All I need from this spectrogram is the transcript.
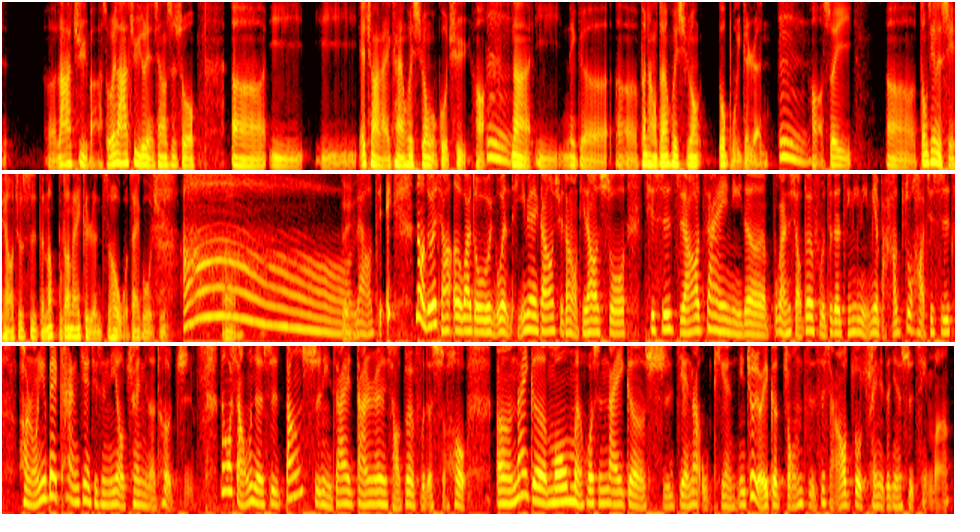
呃拉锯吧，所谓拉锯有点像是说呃以以 HR 来看会希望我过去哈，嗯，那以那个呃分行端会希望多补一个人，嗯，好，所以。呃，中间的协调就是等到补到那一个人之后，我再过去。哦，嗯、了解。诶，那我就会想要额外多问一个问题，因为刚刚学长有提到说，其实只要在你的不管是小队服这个经历里面把它做好，其实很容易被看见。其实你有 training 的特质。那我想问的是，当时你在担任小队服的时候，呃，那一个 moment 或是那一个时间，那五天，你就有一个种子是想要做 training 这件事情吗？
